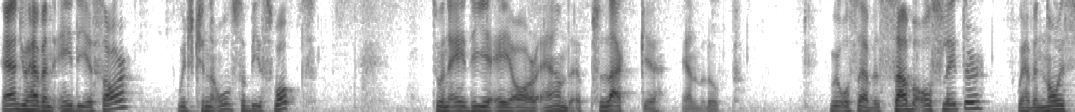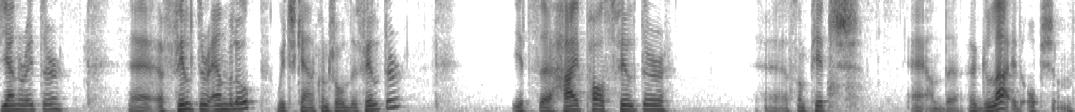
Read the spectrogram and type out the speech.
And you have an ADSR, which can also be swapped to an AD-AR and a pluck envelope. We also have a sub-oscillator, we have a noise generator, uh, a filter envelope, which can control the filter. It's a high-pass filter, uh, some pitch, and uh, a glide option.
